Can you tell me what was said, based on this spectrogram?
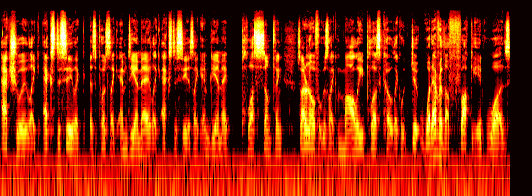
actually like ecstasy, like as opposed to like MDMA. Like ecstasy is like MDMA plus something. So I don't know if it was like Molly plus coke, like whatever the fuck it was.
